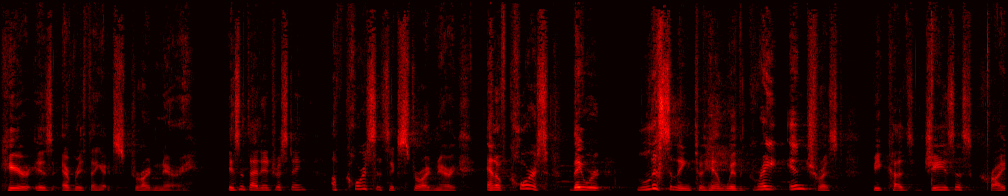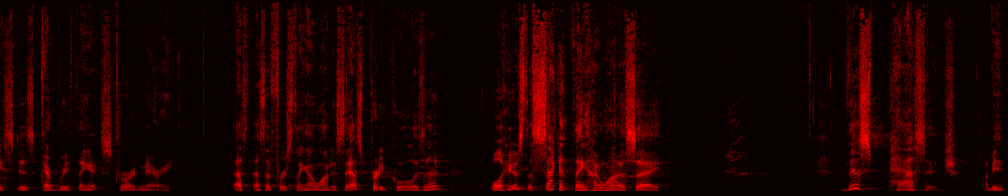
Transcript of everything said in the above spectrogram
Here is everything extraordinary. Isn't that interesting? Of course, it's extraordinary. And of course, they were listening to him with great interest because Jesus Christ is everything extraordinary. That's, that's the first thing I want to say. That's pretty cool, isn't it? Well, here's the second thing I want to say. This passage, I mean,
